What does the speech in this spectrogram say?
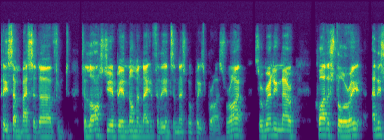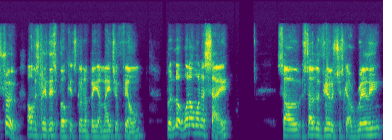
peace ambassador for, to last year being nominated for the International Peace Prize, right? So really now quite a story, and it's true. Obviously, this book it's going to be a major film But look, what I want to say, so so the viewers just get a really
